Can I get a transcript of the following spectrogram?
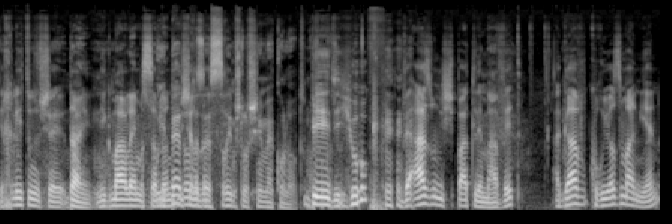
החליטו שדי, נגמר להם הסבלנות. הוא איבד עוד איזה 20-30 קולות. בדיוק, ואז הוא נשפט למוות. אגב, קוריוז מעניין,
